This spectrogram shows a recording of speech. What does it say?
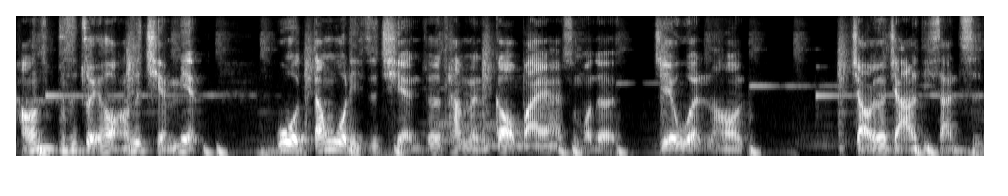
好像是不是最后，好像是前面卧当卧底之前，就是他们告白还是什么的接吻，然后脚又夹了第三次。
